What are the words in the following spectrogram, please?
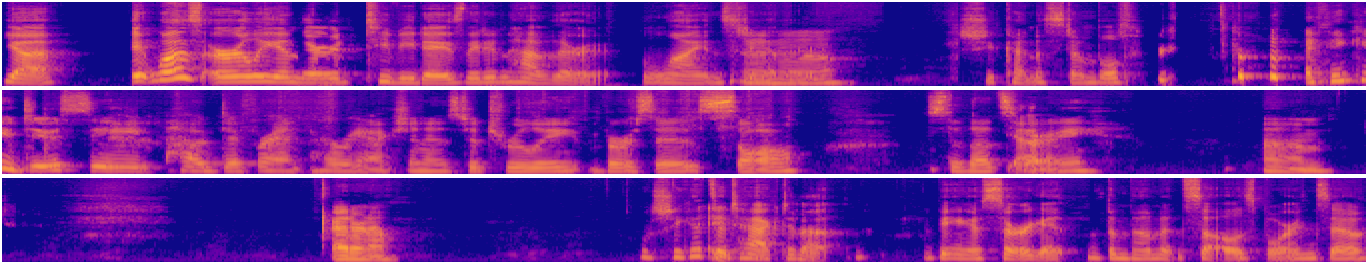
Yeah. It was early in their TV days. They didn't have their lines together. She kind of stumbled. I think you do see how different her reaction is to Truly versus Sol. So that's Yeah. very um I don't know. Well, she gets attacked about being a surrogate the moment Sol is born. So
